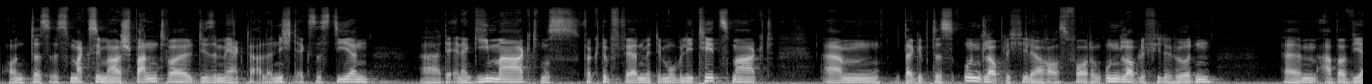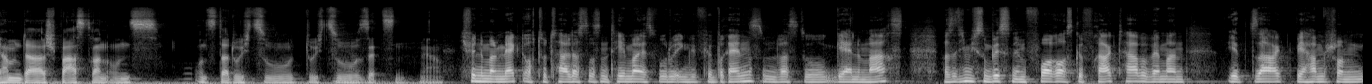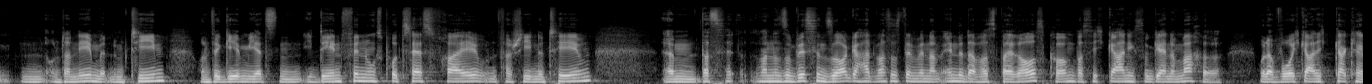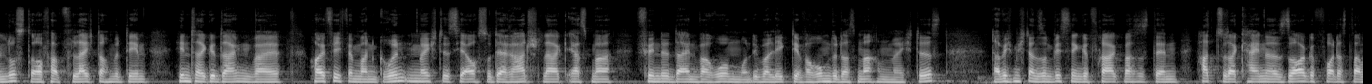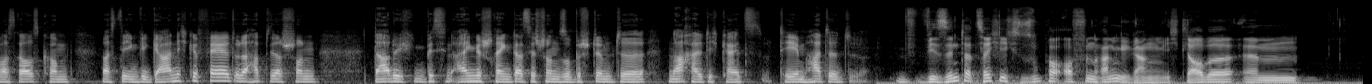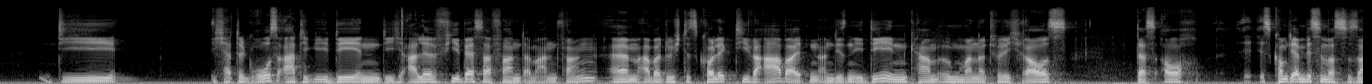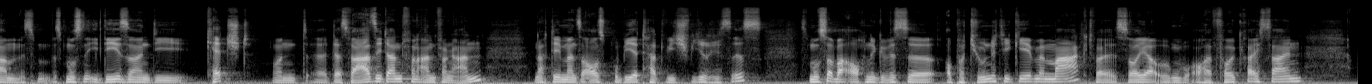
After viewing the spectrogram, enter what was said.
Und das ist maximal spannend, weil diese Märkte alle nicht existieren. Äh, der Energiemarkt muss verknüpft werden mit dem Mobilitätsmarkt. Ähm, da gibt es unglaublich viele Herausforderungen, unglaublich viele Hürden. Ähm, aber wir haben da Spaß dran, uns uns dadurch zu, durchzusetzen. Ja. Ich finde, man merkt auch total, dass das ein Thema ist, wo du irgendwie für brennst und was du gerne machst. Was ich mich so ein bisschen im Voraus gefragt habe, wenn man jetzt sagt, wir haben schon ein Unternehmen mit einem Team und wir geben jetzt einen Ideenfindungsprozess frei und verschiedene Themen, ähm, dass man dann so ein bisschen Sorge hat, was ist denn, wenn am Ende da was bei rauskommt, was ich gar nicht so gerne mache oder wo ich gar nicht gar keine Lust drauf habe, vielleicht auch mit dem Hintergedanken, weil häufig, wenn man gründen möchte, ist ja auch so der Ratschlag, erstmal finde dein Warum und überleg dir, warum du das machen möchtest. Da habe ich mich dann so ein bisschen gefragt, was ist denn, hast du da keine Sorge vor, dass da was rauskommt, was dir irgendwie gar nicht gefällt oder habt ihr das schon dadurch ein bisschen eingeschränkt, dass ihr schon so bestimmte Nachhaltigkeitsthemen hattet? Wir sind tatsächlich super offen rangegangen. Ich glaube, ähm, die ich hatte großartige Ideen, die ich alle viel besser fand am Anfang. Ähm, aber durch das kollektive Arbeiten an diesen Ideen kam irgendwann natürlich raus, dass auch, es kommt ja ein bisschen was zusammen. Es, es muss eine Idee sein, die catcht. Und äh, das war sie dann von Anfang an, nachdem man es ausprobiert hat, wie schwierig es ist. Es muss aber auch eine gewisse Opportunity geben im Markt, weil es soll ja irgendwo auch erfolgreich sein.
